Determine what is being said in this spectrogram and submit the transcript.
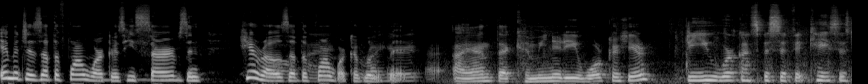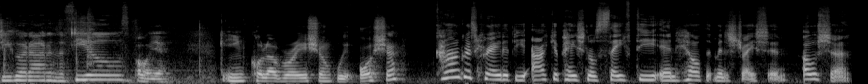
images of the farm workers he serves and heroes of the farm worker movement. I am the community worker here. Do you work on specific cases? Do you go out in the fields? Oh, yeah. In collaboration with OSHA. Congress created the Occupational Safety and Health Administration, OSHA,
